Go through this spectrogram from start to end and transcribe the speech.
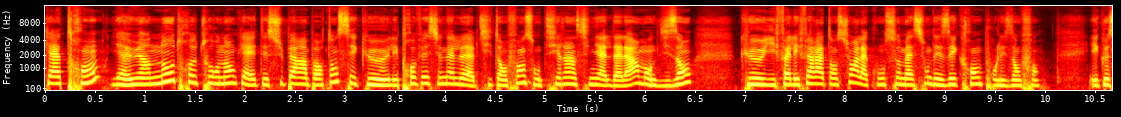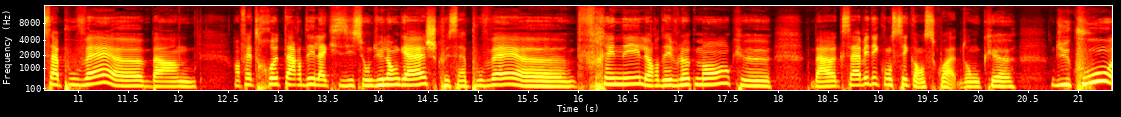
4 ans, il y a eu un autre tournant qui a été super important, c'est que les professionnels de la petite enfance ont tiré un signal d'alarme en disant qu'il fallait faire attention à la consommation des écrans pour les enfants et que ça pouvait, euh, ben, en fait retarder l'acquisition du langage, que ça pouvait euh, freiner leur développement, que, bah, que, ça avait des conséquences. Quoi. Donc, euh, du coup,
